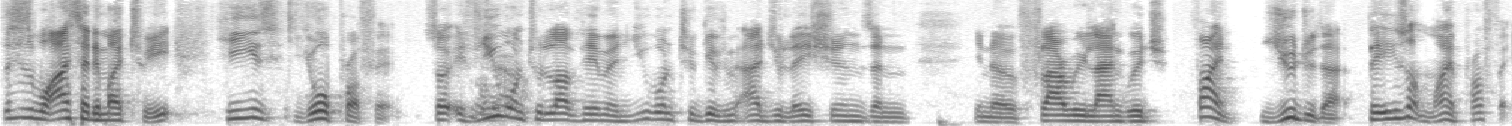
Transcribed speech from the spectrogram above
This is what I said in my tweet. He's your prophet. So if you want to love him and you want to give him adulations and you know flowery language, fine, you do that. But he's not my prophet.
